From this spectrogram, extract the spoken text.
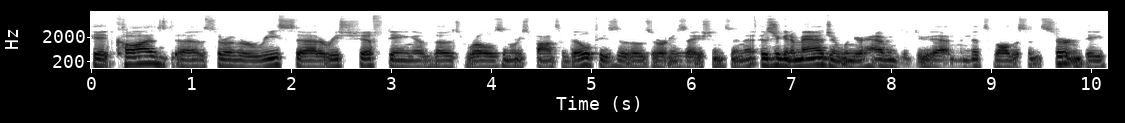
it caused uh, sort of a reset, a reshifting of those roles and responsibilities of those organizations. And as you can imagine, when you're having to do that in the midst of all this uncertainty,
